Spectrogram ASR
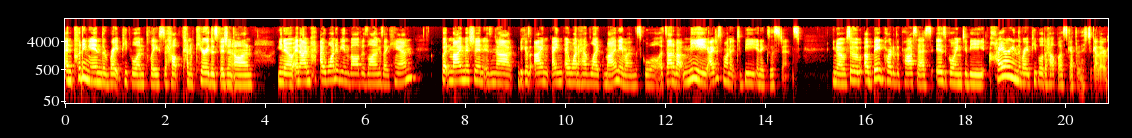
and putting in the right people in place to help kind of carry this vision on, you know, and I'm I want to be involved as long as I can. But my mission is not because I I, I want to have like my name on the school. It's not about me. I just want it to be in existence. You know, so a big part of the process is going to be hiring the right people to help us get this together.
